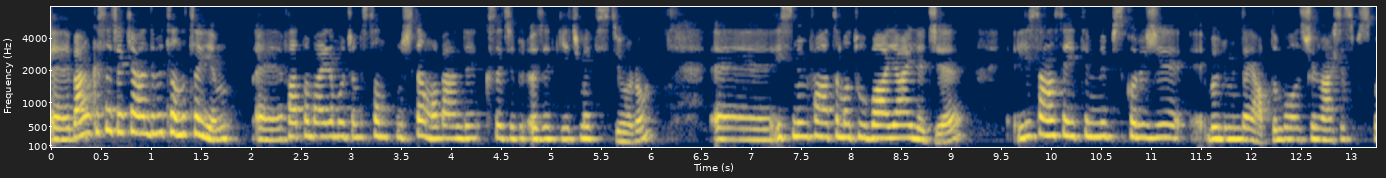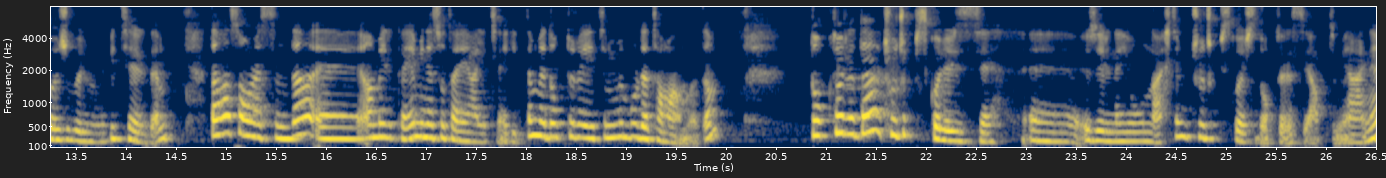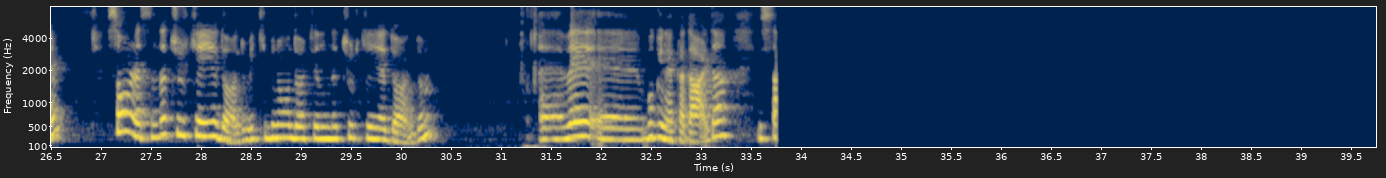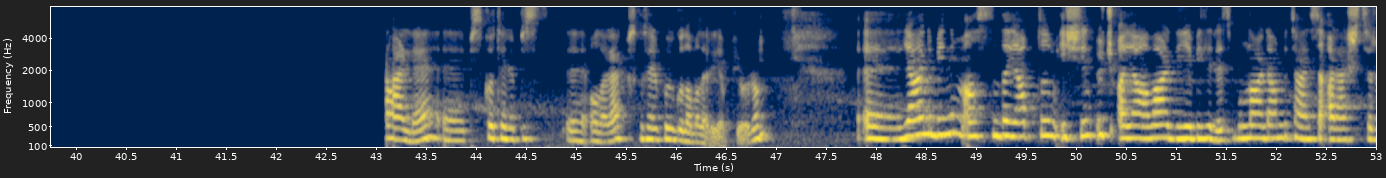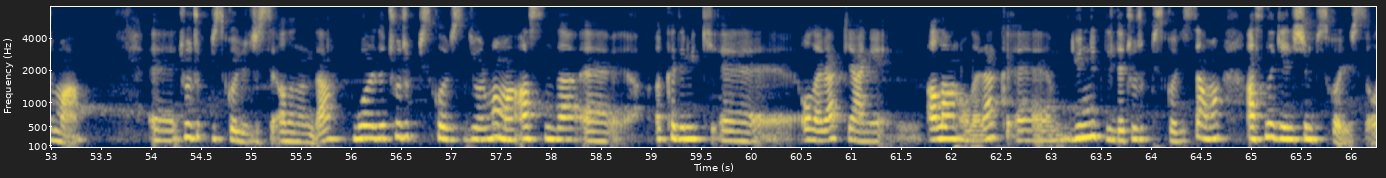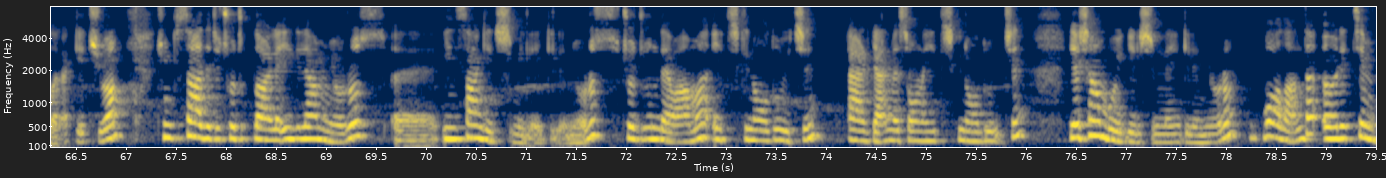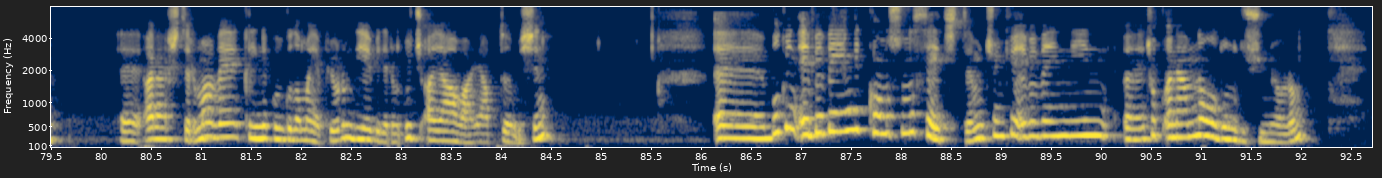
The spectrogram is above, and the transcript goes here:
E, ben kısaca kendimi tanıtayım. E, Fatma Bayram hocamız tanıtmıştı ama ben de kısaca bir özet geçmek istiyorum. E, ismim Fatıma Tuğba Yaylacı. Lisans eğitimimi psikoloji bölümünde yaptım. Boğaziçi Üniversitesi psikoloji bölümünü bitirdim. Daha sonrasında e, Amerika'ya, Minnesota eyaletine gittim ve doktora eğitimimi burada tamamladım. Doktora da çocuk psikolojisi e, üzerine yoğunlaştım. Çocuk psikolojisi doktorası yaptım yani. Sonrasında Türkiye'ye döndüm. 2014 yılında Türkiye'ye döndüm. E, ve e, bugüne kadar da İstanbul e, psikoterapist e, olarak psikoterapi uygulamaları yapıyorum. E, yani benim aslında yaptığım işin üç ayağı var diyebiliriz. Bunlardan bir tanesi araştırma, e, çocuk psikolojisi alanında. Bu arada çocuk psikolojisi diyorum ama aslında e, akademik e, olarak yani alan olarak e, günlük dilde çocuk psikolojisi ama aslında gelişim psikolojisi olarak geçiyor. Çünkü sadece çocuklarla ilgilenmiyoruz, e, insan gelişimiyle ilgileniyoruz. Çocuğun devamı yetişkin olduğu için ergen ve sonra yetişkin olduğu için yaşam boyu gelişimle ilgileniyorum. Bu alanda öğretim e, araştırma ve klinik uygulama yapıyorum diyebilirim. Üç ayağı var yaptığım işin. E, bugün ebeveynlik konusunu seçtim. Çünkü ebeveynliğin e, çok önemli olduğunu düşünüyorum.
